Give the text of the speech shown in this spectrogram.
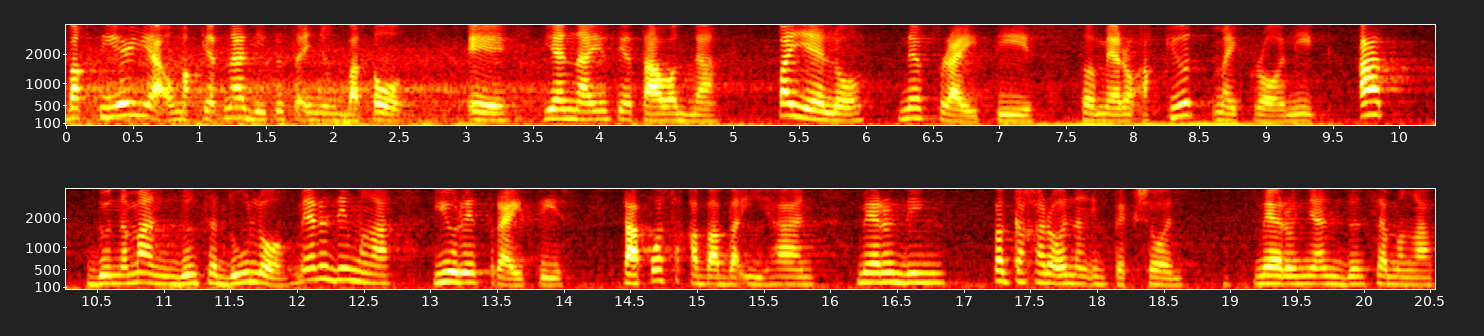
bacteria, umakyat na dito sa inyong bato, eh, yan na yung tinatawag na pyelonephritis. So, merong acute, may chronic. At doon naman, doon sa dulo, meron ding mga urethritis. Tapos sa kababaihan, meron ding pagkakaroon ng infeksyon. Meron yan doon sa mga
